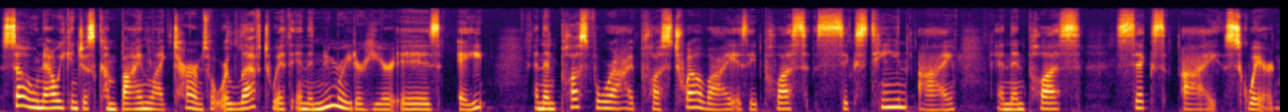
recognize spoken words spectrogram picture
So now we can just combine like terms. What we're left with in the numerator here is 8 and then plus 4i plus 12i is a plus 16i, and then plus 6i squared.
